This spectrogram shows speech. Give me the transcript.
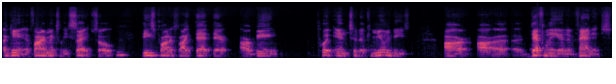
again, environmentally safe. So these products like that that are being put into the communities are are uh, definitely an advantage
